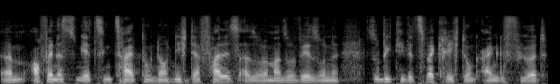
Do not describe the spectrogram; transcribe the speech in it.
ähm, auch wenn das zum jetzigen Zeitpunkt noch nicht der Fall ist, also wenn man so will, so eine subjektive Zweckrichtung eingeführt,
